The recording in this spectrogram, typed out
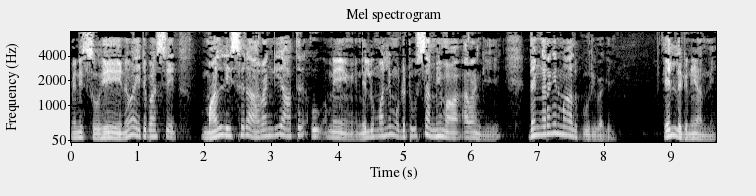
මිනිස්සු හේනවා. ඊට පස්සේ මල් ඉස්සර අරන් ගිය අතර මේ නෙළුම් මල්ලෙම උඩට උස්සන් මෙහෙම අරන් ගියේ දැන් අරගෙන මාළු කූරි වගේ. එල්ලගෙන යන්නේ.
